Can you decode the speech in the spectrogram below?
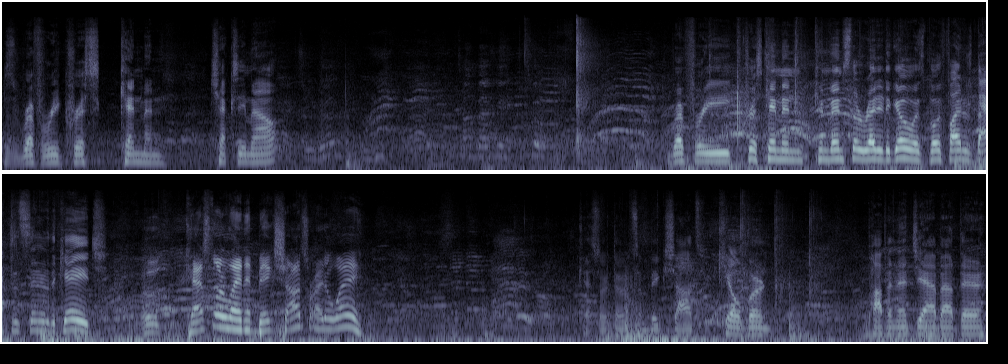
His referee, Chris Kenman, checks him out. Referee Chris Kenman convinced they're ready to go as both fighters back to the center of the cage. Ooh, Kessler landing big shots right away. Kessler throwing some big shots. Kilburn popping that jab out there.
